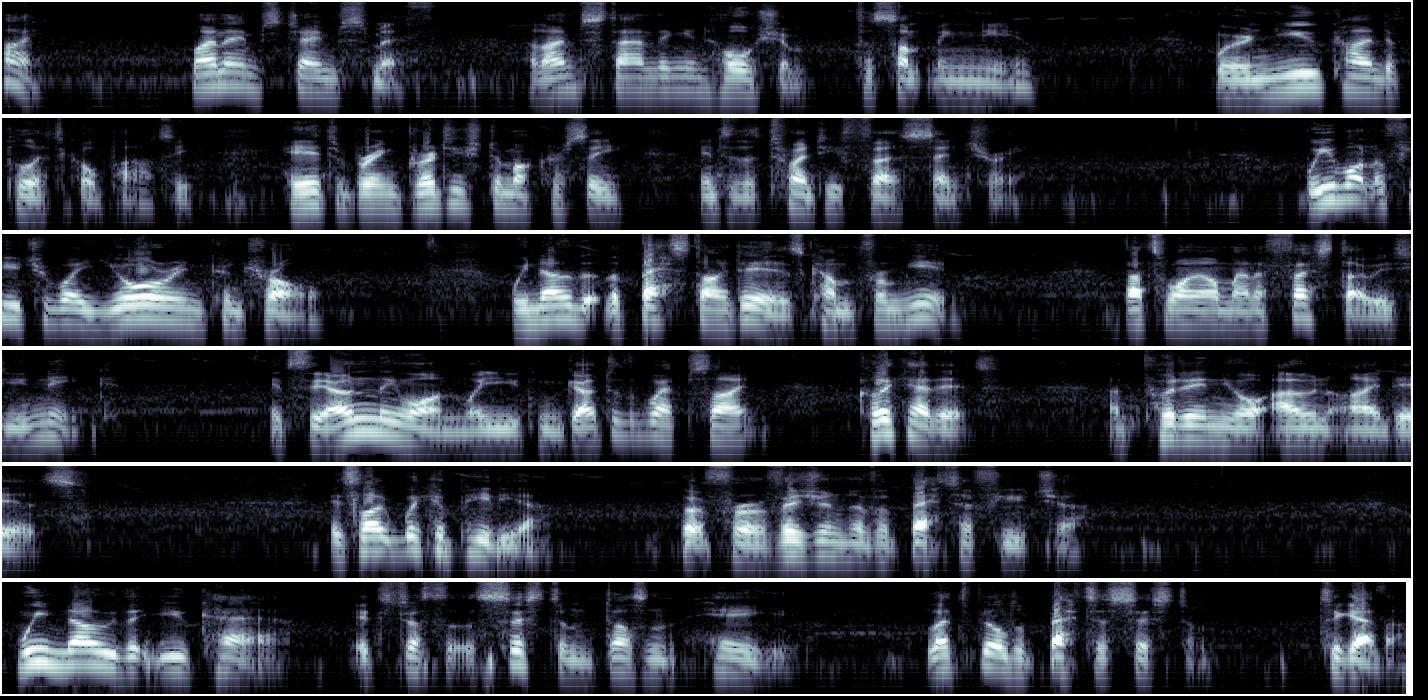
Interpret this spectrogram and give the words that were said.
Hi, my name's James Smith, and I'm standing in Horsham for something new. We're a new kind of political party, here to bring British democracy into the 21st century. We want a future where you're in control. We know that the best ideas come from you. That's why our manifesto is unique. It's the only one where you can go to the website, click edit, and put in your own ideas. It's like Wikipedia, but for a vision of a better future. We know that you care, it's just that the system doesn't hear you. Let's build a better system, together.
